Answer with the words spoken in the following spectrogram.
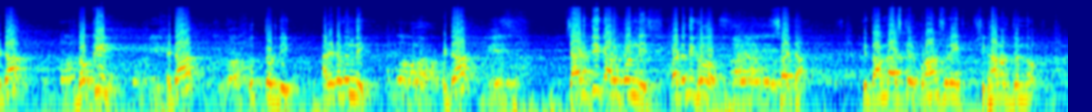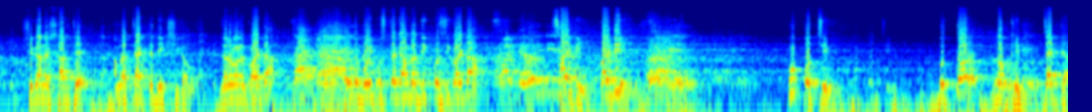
এটা দক্ষিণ। এটা উত্তর দিক। আর এটা কোন দিক? এটা চার দিক আর উপর নিচ। কয়টা দিক হলো? ছয়টা। কিন্তু আমরা আজকের কোরআন শরীফ শেখানোর জন্য, শেখানোর স্বার্থে আমরা চারটে দিক শিখাবো। যারা বলেন, কয়টা? কিন্তু বই পুস্তকে আমরা দিক পড়ছি কয়টা? ছয়টি। কয়টি? পূব পশ্চিম, উত্তর দক্ষিণ, চারটা।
